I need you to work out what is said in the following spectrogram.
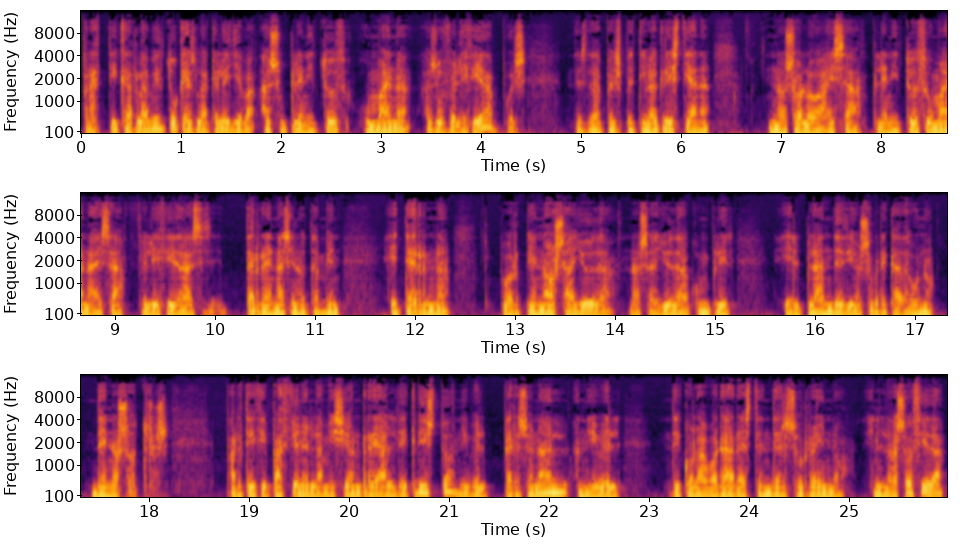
practicar la virtud, que es la que le lleva a su plenitud humana, a su felicidad. Pues desde la perspectiva cristiana, no solo a esa plenitud humana, a esa felicidad terrena, sino también eterna porque nos ayuda, nos ayuda a cumplir el plan de Dios sobre cada uno de nosotros. Participación en la misión real de Cristo a nivel personal, a nivel de colaborar a extender su reino en la sociedad,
